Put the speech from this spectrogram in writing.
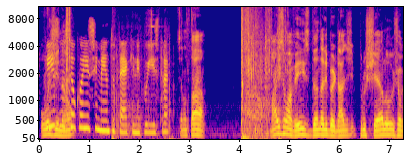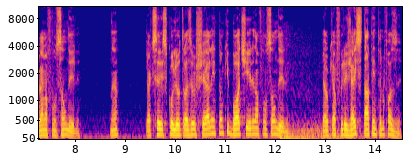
Hoje Fiz não. no seu conhecimento técnico extra... Você não tá, mais uma vez, dando a liberdade pro Shello jogar na função dele, né? Já que você escolheu trazer o Shello, então que bote ele na função dele. Que é o que a Fúria já está tentando fazer.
